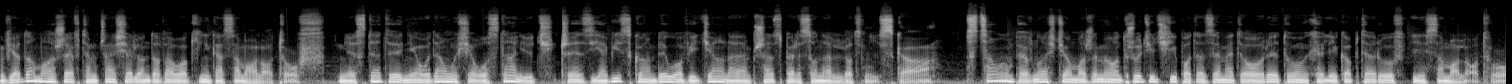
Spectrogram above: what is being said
Wiadomo, że w tym czasie lądowało kilka samolotów. Niestety nie udało się ustalić, czy zjawisko było widziane przez personel lotniska. Z całą pewnością możemy odrzucić hipotezę meteorytu, helikopterów i samolotu.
